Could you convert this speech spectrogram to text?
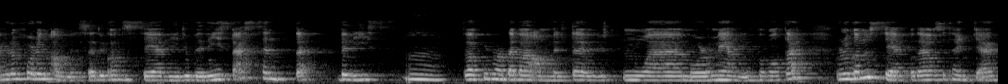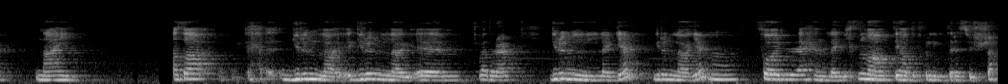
Hvordan får du en anmeldelse? Du kan se videobevis. For jeg sendte bevis. mm. Det var ikke sånn at jeg bare anmeldte uten noe mål og mening, på en måte. Hvordan kan du se på det og så tenke nei? Altså, grunnlag, grunnlag eh, Hva heter det? Grunnlegget, grunnlaget Mm. for henleggelsen var at de hadde for lite ressurser.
